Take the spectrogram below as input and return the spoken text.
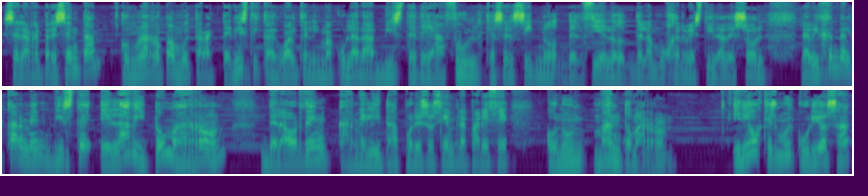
se la representa con una ropa muy característica, igual que la Inmaculada viste de azul, que es el signo del cielo, de la mujer vestida de sol. La Virgen del Carmen viste el hábito marrón de la orden carmelita, por eso siempre aparece con un manto marrón. Y digo que es muy curiosa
